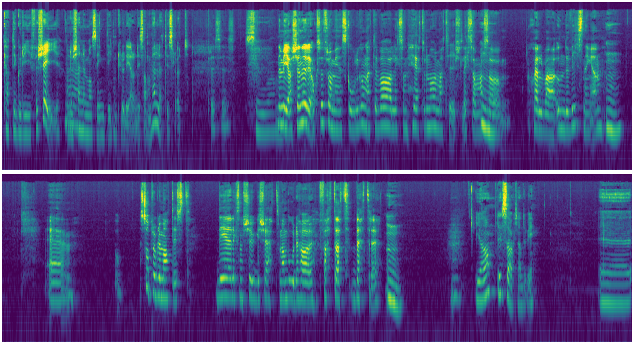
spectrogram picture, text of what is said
kategori för sig. Och då känner man sig inte inkluderad i samhället till slut. Precis. Så... Nej men jag känner det också från min skolgång att det var liksom heteronormativt liksom. Alltså själva undervisningen. Mm. Eh, så problematiskt. Det är liksom 2021, man borde ha fattat bättre. Mm. Ja, det saknade vi. Eh,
